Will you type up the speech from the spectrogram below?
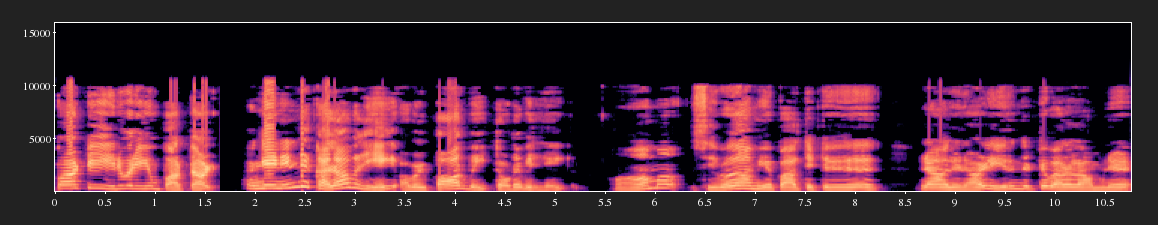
பாட்டி இருவரையும் பார்த்தாள். அங்கே நின்ற கலாவதியை அவள் பார்வை தொடவில்லை. ஆமா சிவகாமிய பார்த்துட்டு நாலு நாள் இருந்துட்டு வரலாம்னு.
